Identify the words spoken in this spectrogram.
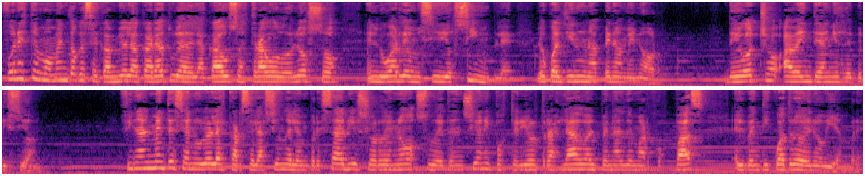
Fue en este momento que se cambió la carátula de la causa estrago doloso en lugar de homicidio simple, lo cual tiene una pena menor, de 8 a 20 años de prisión. Finalmente se anuló la escarcelación del empresario y se ordenó su detención y posterior traslado al penal de Marcos Paz el 24 de noviembre.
